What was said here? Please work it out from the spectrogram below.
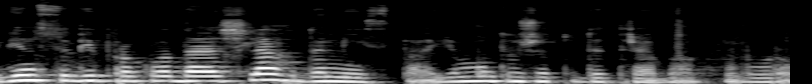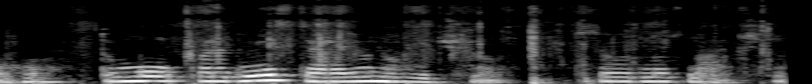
Він собі прокладає шлях до міста, йому дуже туди треба ворогу. Тому передмістя район гучно, все однозначно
